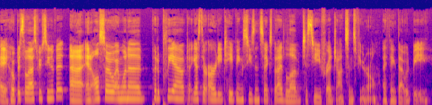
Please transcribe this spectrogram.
I hope it's the last we've seen of it. Uh, and also, I want to put a plea out. I guess they're already taping season six, but I'd love to see Fred Johnson's funeral. I think that would be,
